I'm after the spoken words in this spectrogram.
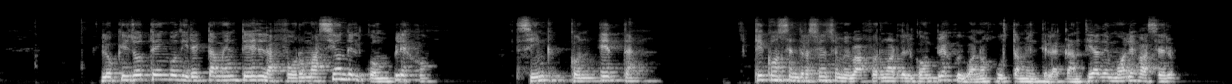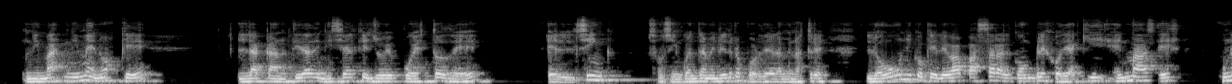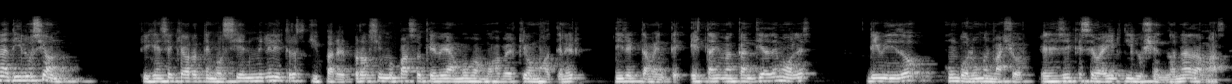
lo que yo tengo directamente es la formación del complejo zinc con eta. ¿Qué concentración se me va a formar del complejo? Y bueno, justamente la cantidad de moles va a ser ni más ni menos que la cantidad inicial que yo he puesto de el zinc. Son 50 mililitros por D a la menos 3. Lo único que le va a pasar al complejo de aquí en más es una dilución. Fíjense que ahora tengo 100 mililitros y para el próximo paso que veamos vamos a ver que vamos a tener directamente esta misma cantidad de moles dividido un volumen mayor. Es decir, que se va a ir diluyendo nada más.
